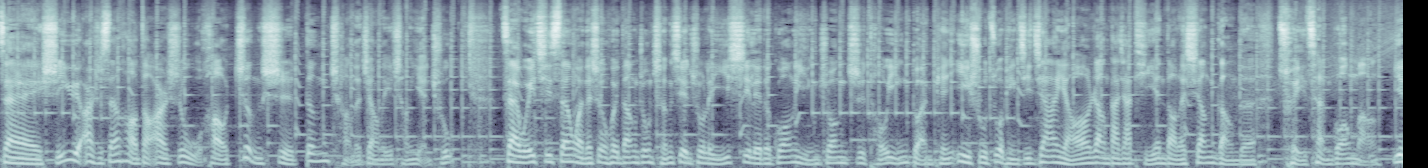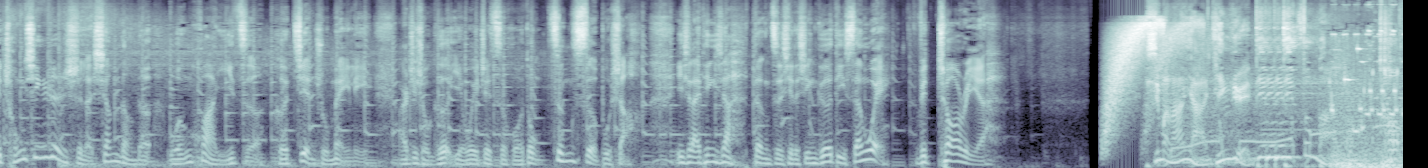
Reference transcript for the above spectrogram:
在十一月二十三号到二十五号正式登场的这样的一场演出。在为期三晚的盛会当中，呈现出了一系列的光影装置、投影短片、艺术作品及佳肴，让大家体验到了香港的璀璨光芒，也重新认识了香港的文化遗泽和建筑魅力。而这首歌也为这次活动增色不少，一起来听一下邓紫棋的新歌第三位。Victoria。喜马拉雅音乐巅巅风暴 Top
